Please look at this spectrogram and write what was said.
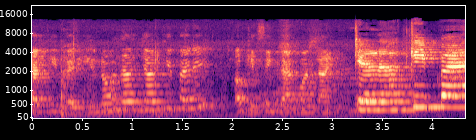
Jackie Perry. You know that Jackie Perry? Okay, sing that one line. Jackie Perry,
